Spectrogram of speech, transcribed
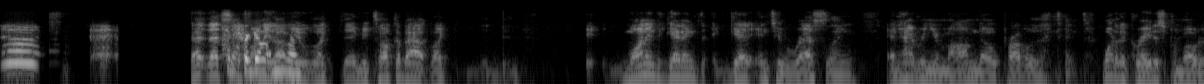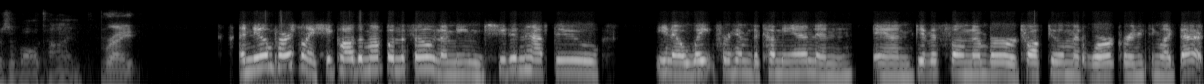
That, that's I so funny. Though. I mean, like, I mean, talk about like wanting to get into get into wrestling and having your mom know probably one of the greatest promoters of all time. Right. I knew him personally. She called him up on the phone. I mean, she didn't have to, you know, wait for him to come in and and give his phone number or talk to him at work or anything like that.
